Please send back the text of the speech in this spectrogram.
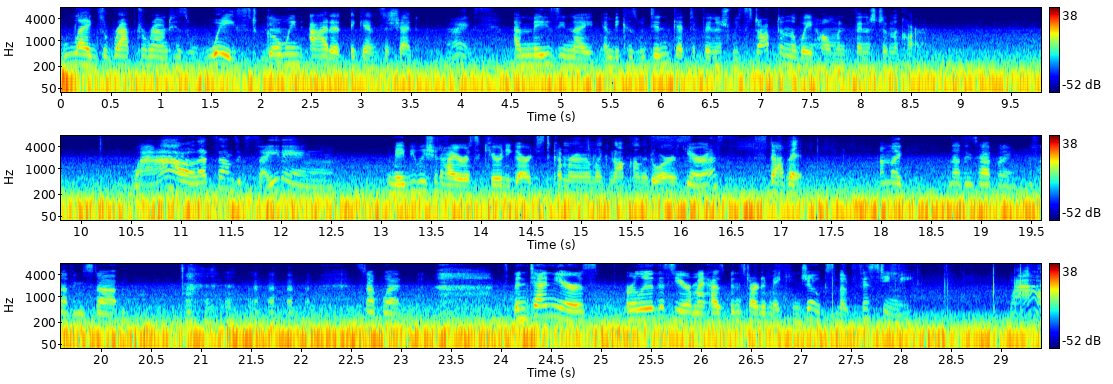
legs wrapped around his waist, going at it against the shed Nice. amazing night and because we didn't get to finish we stopped on the way home and finished in the car Wow, that sounds exciting. maybe we should hire a security guard just to come around and like knock on the doors Scare us? stop it nothing's happening. There's nothing to stop. stop what? it's been 10 years earlier this year my husband started making jokes about fisting me Wow.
